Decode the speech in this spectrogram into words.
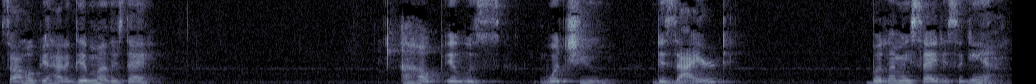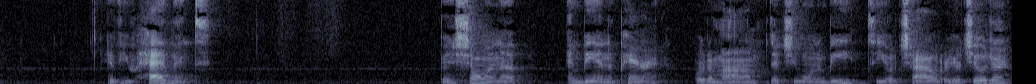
So I hope y'all had a good Mother's Day. I hope it was what you desired. But let me say this again. If you haven't been showing up and being the parent or the mom that you want to be to your child or your children,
